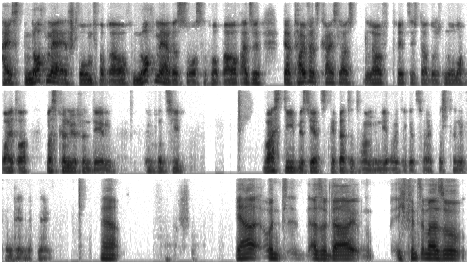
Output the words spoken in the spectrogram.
heißt noch mehr Stromverbrauch, noch mehr Ressourcenverbrauch. Also der Teufelskreislauf dreht sich dadurch nur noch weiter. Was können wir von dem im Prinzip, was die bis jetzt gerettet haben in die heutige Zeit, was können wir von denen mitnehmen? Ja. Ja, und also da, ich finde es immer so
